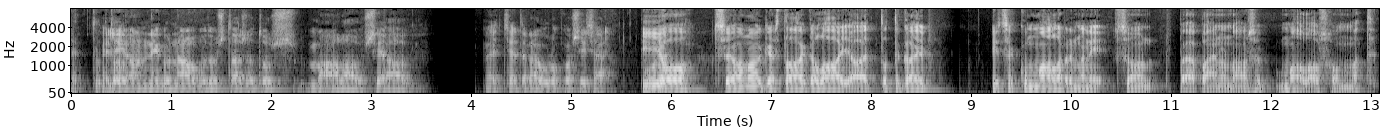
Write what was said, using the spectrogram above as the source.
Et, tota... Eli on niin nauhoitus, tasoitus, maalaus ja et cetera, ulko, sisä. Joo, se on oikeastaan aika laajaa. Että totta kai itse kun maalarina, niin se on pääpainona on se maalaushommat.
